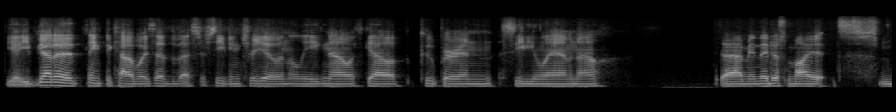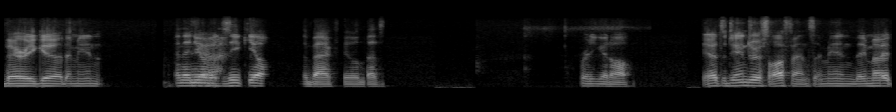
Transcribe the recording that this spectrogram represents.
Yeah, you've got to think the Cowboys have the best receiving trio in the league now with Gallup, Cooper, and CeeDee Lamb now. Yeah, I mean they just might. It's very good. I mean, and then you yeah. have Ezekiel in the backfield. That's pretty good off. Yeah, it's a dangerous offense. I mean, they might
